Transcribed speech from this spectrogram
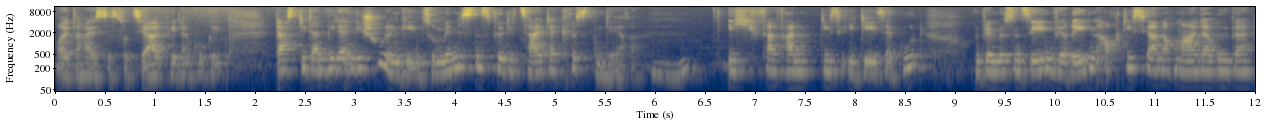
heute heißt es Sozialpädagogik. Dass die dann wieder in die Schulen gehen, zumindest für die Zeit der Christenlehre. Mhm. Ich fand diese Idee sehr gut und wir müssen sehen, wir reden auch dieses Jahr nochmal darüber,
